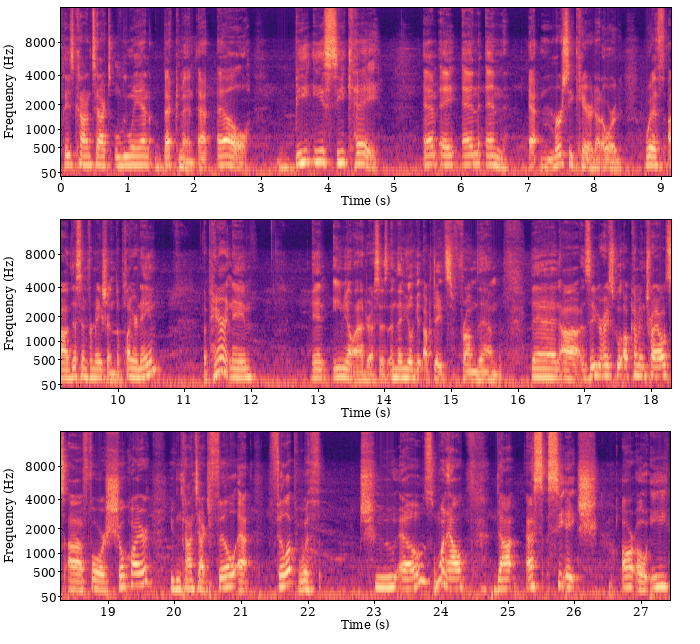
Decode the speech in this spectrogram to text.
Please contact Luann Beckmann at L B E C K M A N N at mercycare.org with uh, this information the player name, the parent name, and email addresses, and then you'll get updates from them. Then uh, Xavier High School upcoming tryouts uh, for show choir. You can contact Phil at Philip with two L's, one L, dot S C H R O E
